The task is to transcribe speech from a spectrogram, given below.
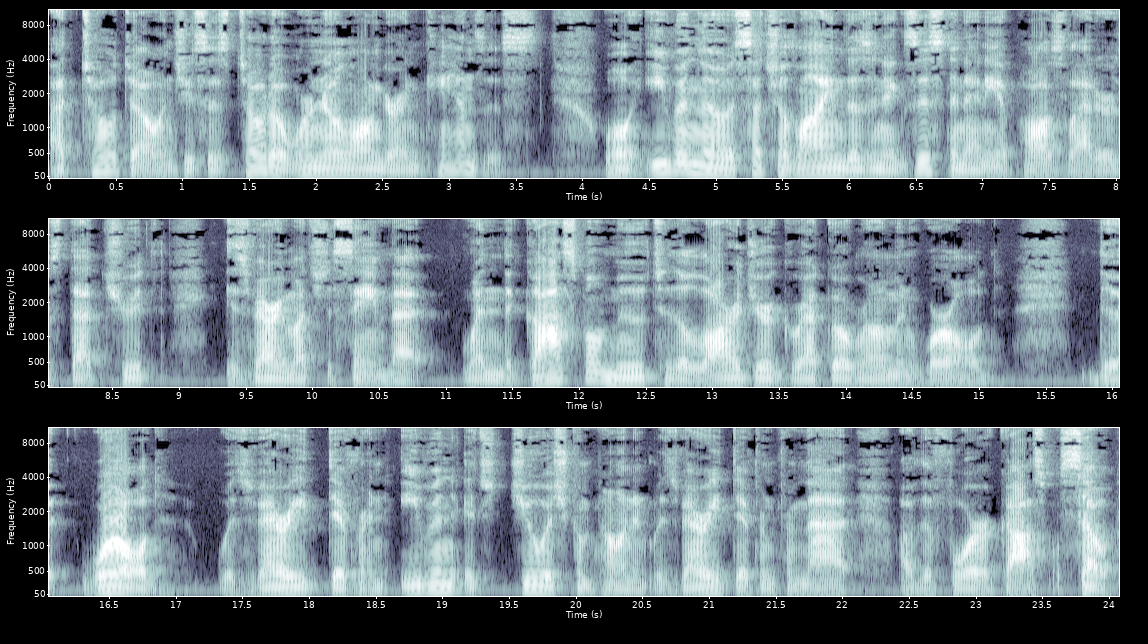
at Toto and she says, Toto, we're no longer in Kansas. Well, even though such a line doesn't exist in any of Paul's letters, that truth is very much the same, that when the gospel moved to the larger Greco-Roman world, the world was very different. Even its Jewish component was very different from that of the four Gospels. So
